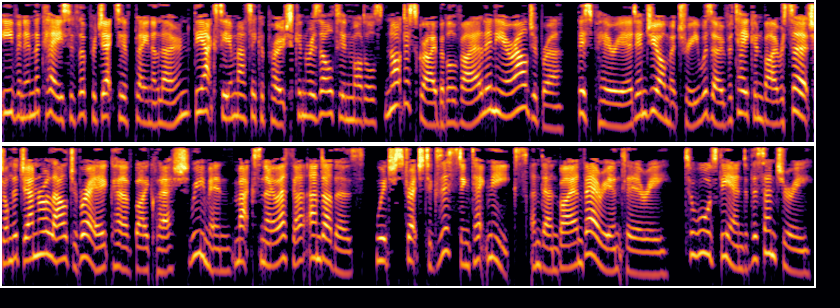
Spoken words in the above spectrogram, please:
Even in the case of the projective plane alone, the axiomatic approach can result in models not describable via linear algebra. This period in geometry was overtaken by research on the general algebraic curve by Clebsch, Riemann, Max Noether, and others, which stretched existing techniques, and then by invariant theory. Towards the end of the century,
